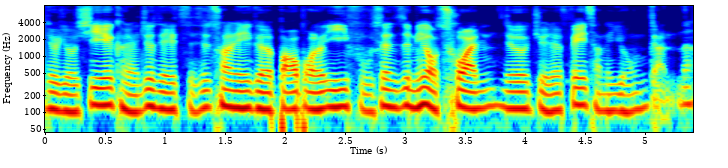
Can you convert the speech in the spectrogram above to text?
就有些可能就是也只是穿了一个薄薄的衣服，甚至没有穿，就觉得非常的勇敢呢。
